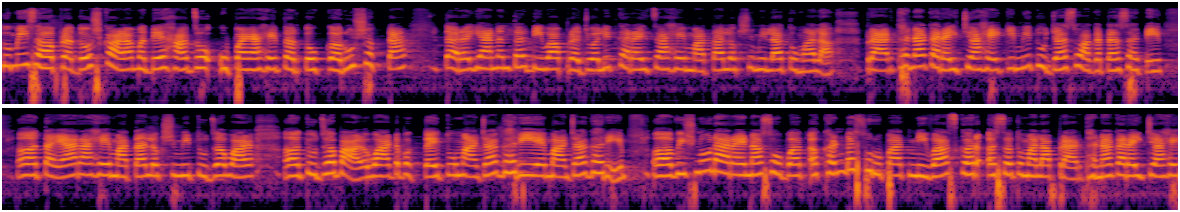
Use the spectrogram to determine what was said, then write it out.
तुम्ही स प्रदोष काळामध्ये हा जो उपाय आहे तर तो करू शकता. तर यानंतर दिवा प्रज्वलित करायचा आहे. माता लक्ष्मीला तुम्हाला प्रार्थना करायची आहे की मी तुझ्या स्वागतासाठी तयार आहे. माता लक्ष्मी तुझं वाळ तुझं बाळ वाट बघतंय. तू माझ्या घरी ये. माझ्या घरी विष्णू नारायणासोबत अखंड स्वरूपात निवास कर असं तुम्हाला प्रार्थना करायची आहे.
